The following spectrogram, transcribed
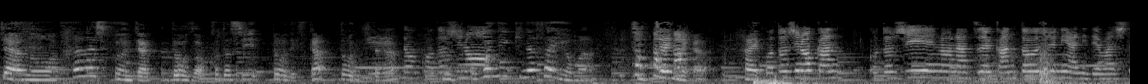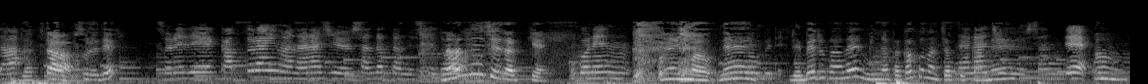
じゃあ、あの、高梨くん、じゃあ、どうぞ、今年、どうですか？どうでしたか、えーと今年のここに来なさいよ、まあ。ちっちゃいんだから。はい。今年のかん今年の夏関東ジュニアに出ました。やったそれで？それでカットラインは73だったんですけど、何年生だっけ？5年ね、今ね、レベルがね、みんな高くなっちゃってるからね。73で、うん。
